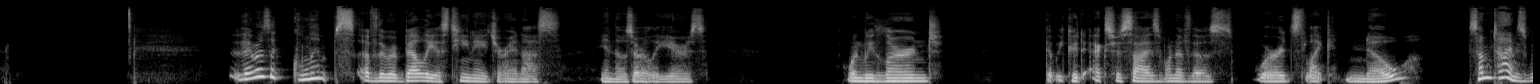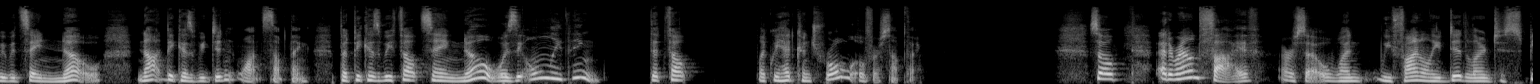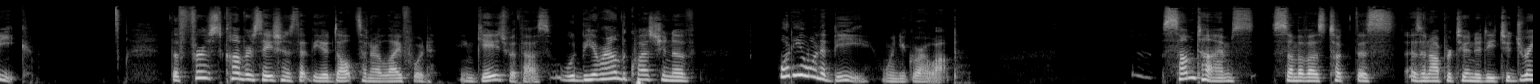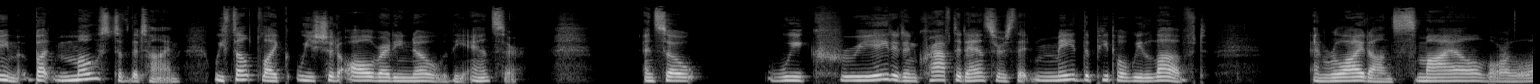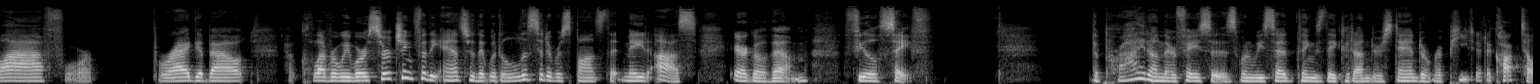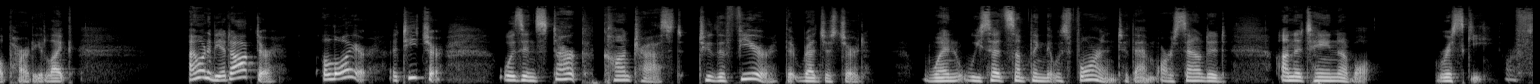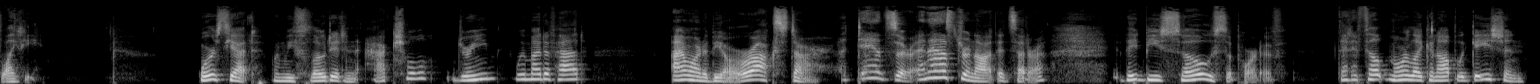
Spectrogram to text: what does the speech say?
There was a glimpse of the rebellious teenager in us in those early years when we learned that we could exercise one of those words like no. Sometimes we would say no, not because we didn't want something, but because we felt saying no was the only thing that felt like we had control over something. So at around five or so, when we finally did learn to speak, the first conversations that the adults in our life would engage with us would be around the question of, what do you want to be when you grow up? Sometimes some of us took this as an opportunity to dream, but most of the time we felt like we should already know the answer. And so we created and crafted answers that made the people we loved and relied on smile or laugh or brag about how clever we were, searching for the answer that would elicit a response that made us, ergo them, feel safe. The pride on their faces when we said things they could understand or repeat at a cocktail party, like, I want to be a doctor, a lawyer, a teacher, was in stark contrast to the fear that registered when we said something that was foreign to them or sounded unattainable, risky, or flighty. Worse yet, when we floated an actual dream we might have had, I want to be a rock star, a dancer, an astronaut, etc. They'd be so supportive that it felt more like an obligation,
